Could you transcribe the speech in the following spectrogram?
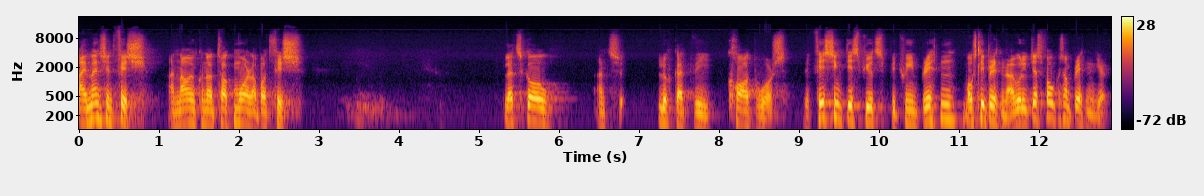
I mentioned fish, and now I'm going to talk more about fish. Let's go and look at the cod wars, the fishing disputes between Britain, mostly Britain, I will just focus on Britain here,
